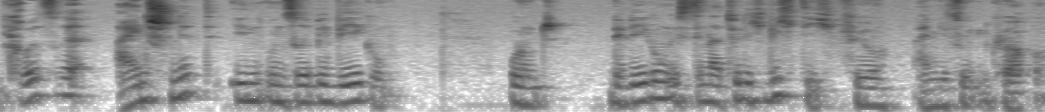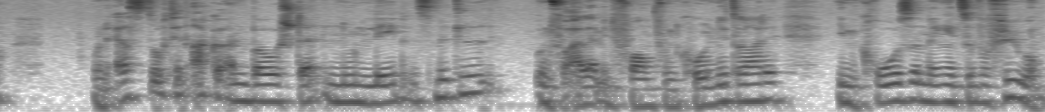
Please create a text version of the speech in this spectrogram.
größere Einschnitt in unsere Bewegung. Und Bewegung ist natürlich wichtig für einen gesunden Körper. Und erst durch den Ackeranbau standen nun Lebensmittel und vor allem in Form von Kohlenhydrate in großer Menge zur Verfügung.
